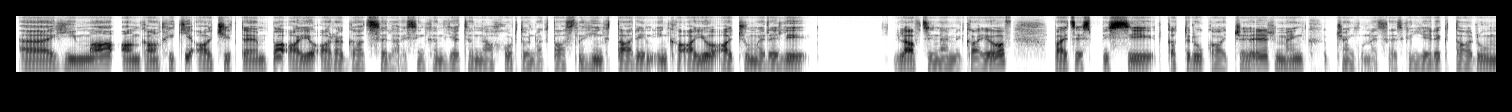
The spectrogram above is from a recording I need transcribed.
հիմա անկանխիկի աճի տեմպը այո արագացել է, այսինքն եթե նախորդ օրինակ 15 տարին ինքը այո աճում էր էլի լավ դինամիկայով, բայց այսպիսի կտրուկ աճեր մենք չենք ունեցել, այսինքն 3 տարում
